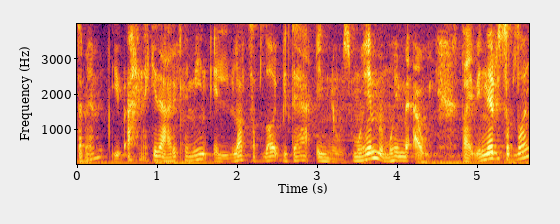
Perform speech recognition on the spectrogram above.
تمام؟ يبقى إحنا كده عرفنا مين ال blood supply بتاع ال nose. مهم مهم قوي. طيب ال nerve supply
